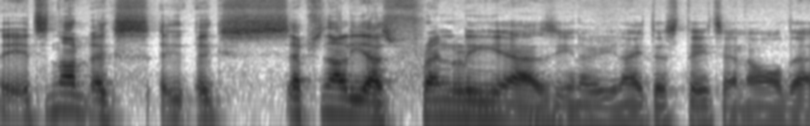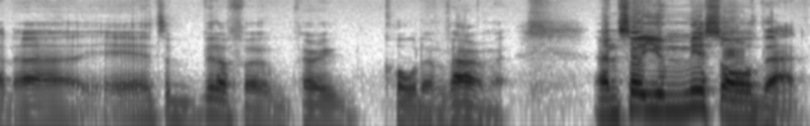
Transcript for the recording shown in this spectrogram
It's not ex exceptionally as friendly as you know United States and all that. Uh, it's a bit of a very cold environment, and so you miss all that.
